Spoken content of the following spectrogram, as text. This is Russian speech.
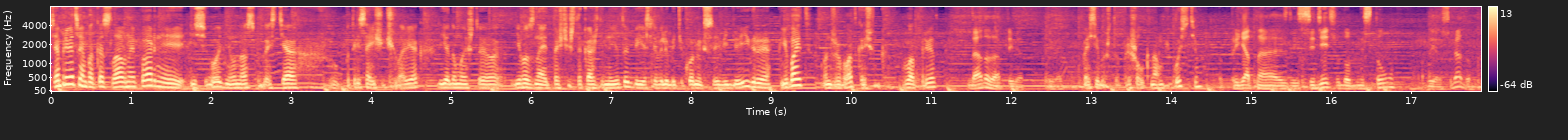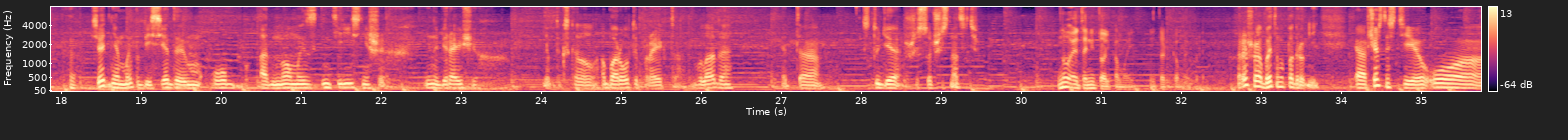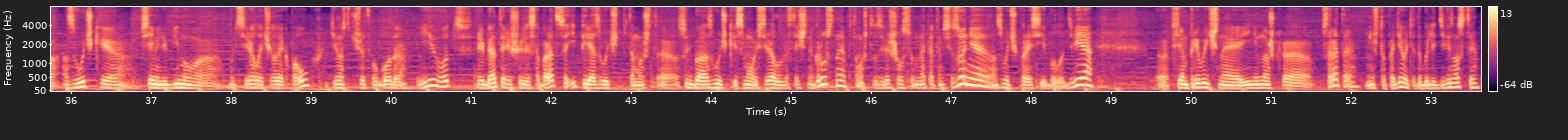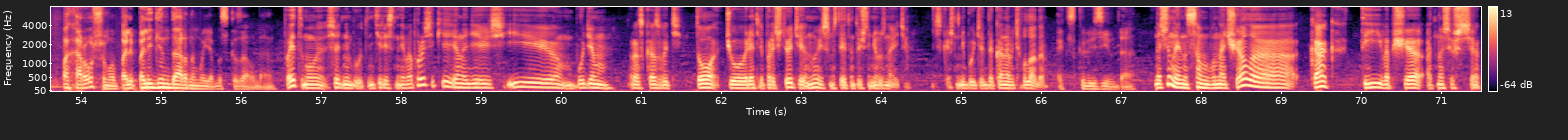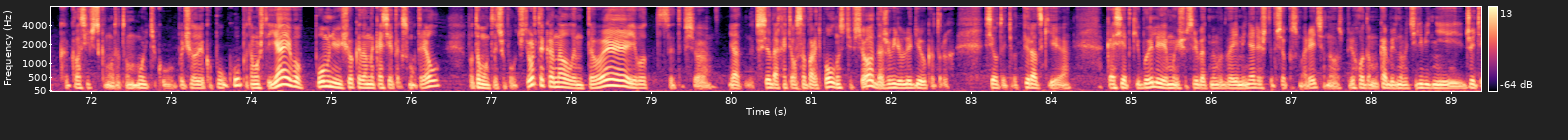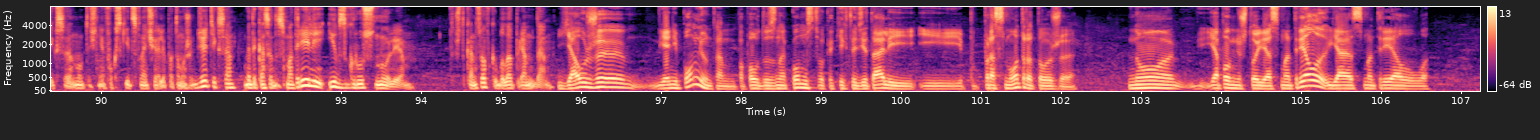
Всем привет, с вами подкаст «Славные парни», и сегодня у нас в гостях потрясающий человек. Я думаю, что его знает почти что каждый на Ютубе, если вы любите комиксы и видеоигры. Юбайт, он же Влад Кащенко. Влад, привет. Да-да-да, привет. Привет. Спасибо, что пришел к нам в гости. Приятно здесь сидеть, удобный стул. Я у себя дома. Сегодня мы побеседуем об одном из интереснейших и набирающих, я бы так сказал, обороты проекта Влада. Это студия 616. Ну, это не только мой, не только мой проект. Хорошо, об этом поподробней. А, в частности, о озвучке всеми любимого мультсериала «Человек-паук» 94 года. И вот ребята решили собраться и переозвучить, потому что судьба озвучки самого сериала достаточно грустная, потому что завершился он на пятом сезоне, озвучек в России было две, Э, всем привычная и немножко сратая. Ну что поделать, это были 90-е. По-хорошему, по, по легендарному, я бы сказал, да. Поэтому сегодня будут интересные вопросики, я надеюсь, и будем рассказывать то, чего вы вряд ли прочтете, ну и самостоятельно точно не узнаете. Если, конечно, не будете доканывать Влада. Эксклюзив, да. Начну, наверное, с самого начала. Как ты вообще относишься к классическому вот этому мультику по Человеку-пауку? Потому что я его помню еще, когда на кассетах смотрел. Потом вот это же был четвертый канал, НТВ, и вот это все. Я всегда хотел собрать полностью все. Даже видел людей, у которых все вот эти вот пиратские кассетки были. Мы еще с ребятами во дворе меняли, чтобы все посмотреть. Но с приходом кабельного телевидения и Jetix, ну, точнее, Fox Kids в начале, потом уже Jetix, мы до конца досмотрели и взгрустнули. Потому что концовка была прям да. Я уже, я не помню там по поводу знакомства каких-то деталей и просмотра тоже. Но я помню, что я смотрел. Я смотрел,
